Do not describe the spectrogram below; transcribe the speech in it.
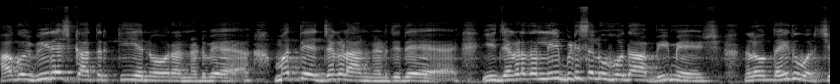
ಹಾಗೂ ವೀರೇಶ್ ಕಾತರ್ಕಿ ಎನ್ನುವರ ನಡುವೆ ಮತ್ತೆ ಜಗಳ ನಡೆದಿದೆ. ಈ ಜಗಳದಲ್ಲಿ ಬಿಡಿಸಲು ಹೋದ ಭೀಮೇಶ್ ನಲವತ್ತೈದು ವರ್ಷ.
